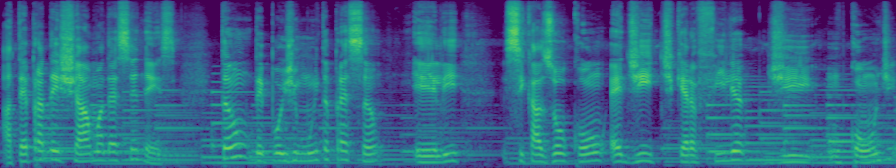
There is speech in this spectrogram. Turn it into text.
até para deixar uma descendência. Então, depois de muita pressão, ele se casou com Edith, que era filha de um conde,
